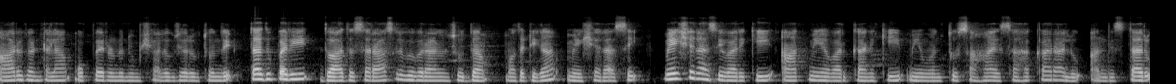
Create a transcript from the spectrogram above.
ఆరు గంటల ముప్పై రెండు నిమిషాలకు జరుగుతుంది. తదుపరి ద్వాదశ రాశుల వివరాలను చూద్దాం. మొదటిగా మేషరాశి. మేషరాశి వారికి ఆత్మీయ వర్గానికి మీ వంతు సహాయ సహకారాలు అందిస్తారు.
